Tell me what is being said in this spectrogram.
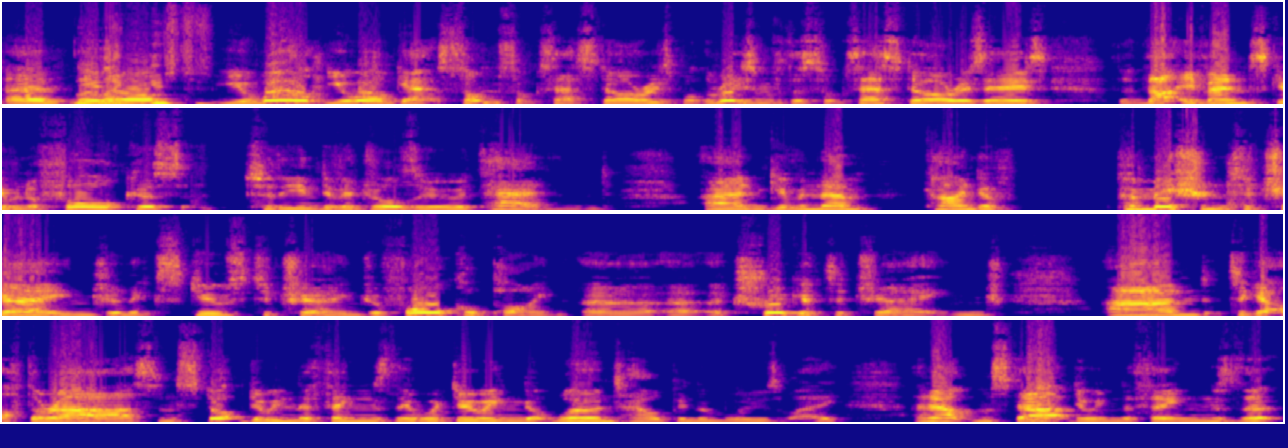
Um, you like know, to... you will you will get some success stories, but the reason for the success stories is that that event's given a focus to the individuals who attend and given them kind of permission to change, an excuse to change, a focal point, uh, a, a, trigger to change, and to get off their ass and stop doing the things they were doing that weren't helping them lose weight and help them start doing the things that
